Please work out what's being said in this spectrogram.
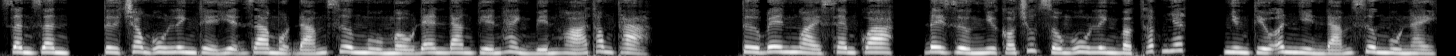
Dần dần, từ trong U Linh thể hiện ra một đám sương mù màu đen đang tiến hành biến hóa thông thả. Từ bên ngoài xem qua, đây dường như có chút giống U Linh bậc thấp nhất, nhưng Tiếu Ân nhìn đám sương mù này,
